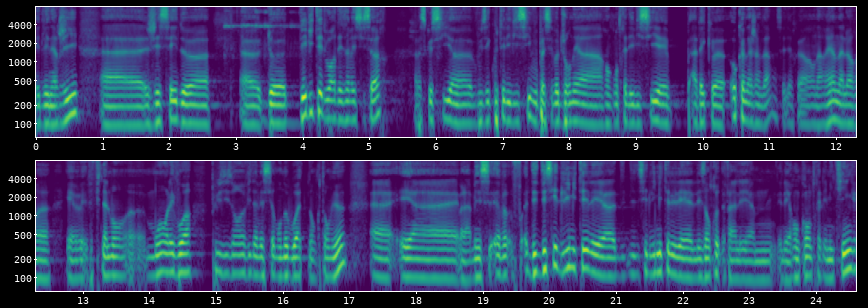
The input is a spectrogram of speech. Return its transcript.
et de l'énergie. j'essaie de euh, d'éviter de, voir des investisseurs. Parce que si euh, vous écoutez les VC, vous passez votre journée à rencontrer des VC et avec euh, aucun agenda, c'est-à-dire qu'on n'a rien à leur. et finalement, moins on les voit, plus ils ont envie d'investir dans nos boîtes, donc tant mieux. et voilà, mais d'essayer de limiter les, de limiter les, entre, enfin, les, les rencontres et les meetings,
